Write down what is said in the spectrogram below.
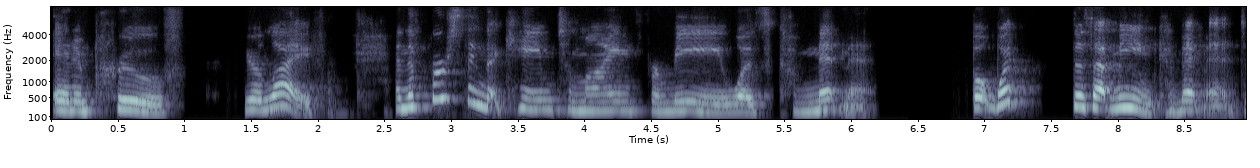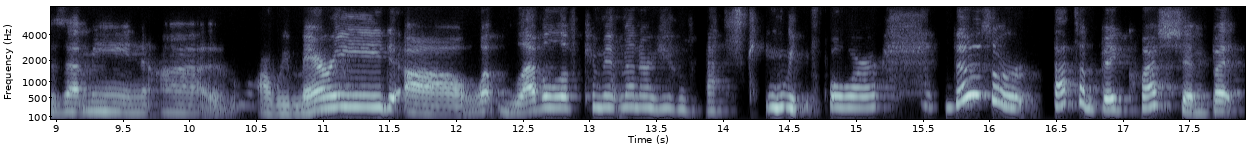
and improve your life? And the first thing that came to mind for me was commitment. But what does that mean, commitment? Does that mean, uh, are we married? Uh, what level of commitment are you asking me for? Those are, that's a big question. But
